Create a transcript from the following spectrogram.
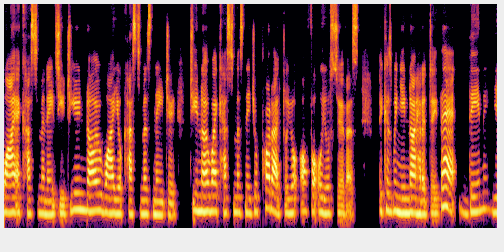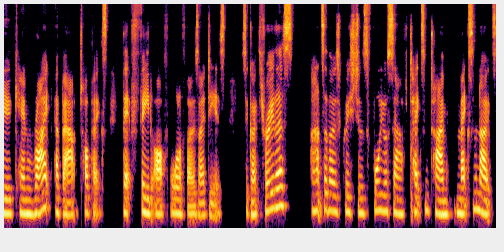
why a customer needs you? Do you know why your customers need you? Do you know why customers need your product or your offer or your service? Because when you know how to do that, then you can write about topics that feed off all of those ideas. So go through this, answer those questions for yourself, take some time, make some notes,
